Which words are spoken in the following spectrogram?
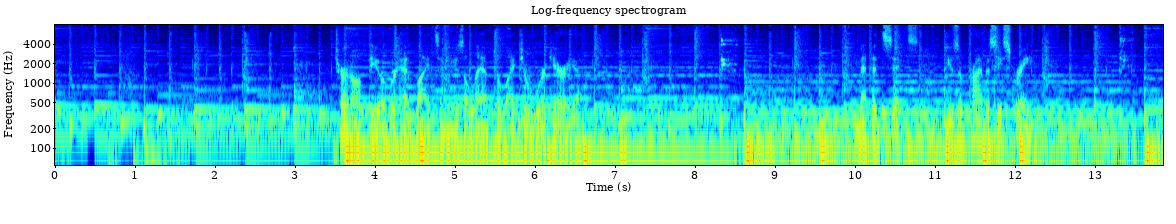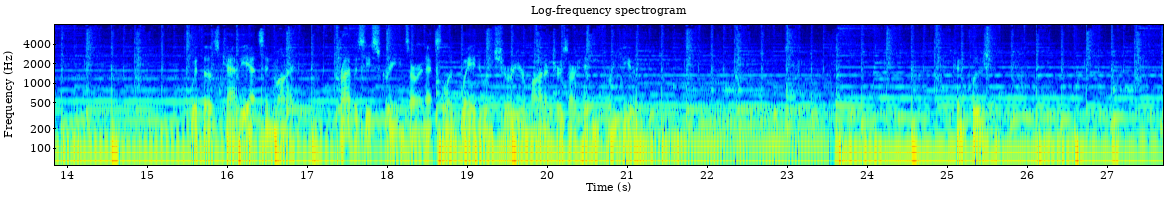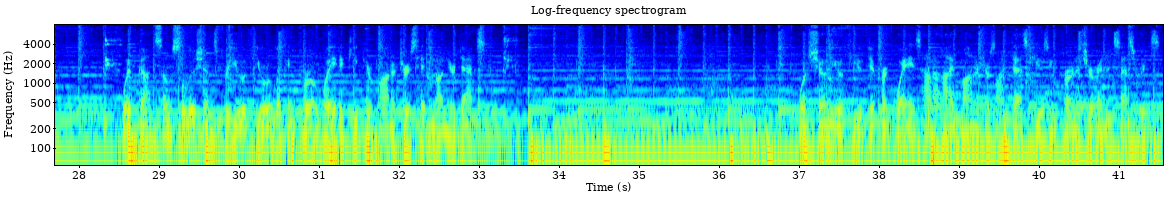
Turn off the overhead lights and use a lamp to light your work area. Method 6, use a privacy screen. With those caveats in mind, privacy screens are an excellent way to ensure your monitors are hidden from view. Conclusion We've got some solutions for you if you're looking for a way to keep your monitors hidden on your desk. We've shown you a few different ways how to hide monitors on desk using furniture and accessories.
